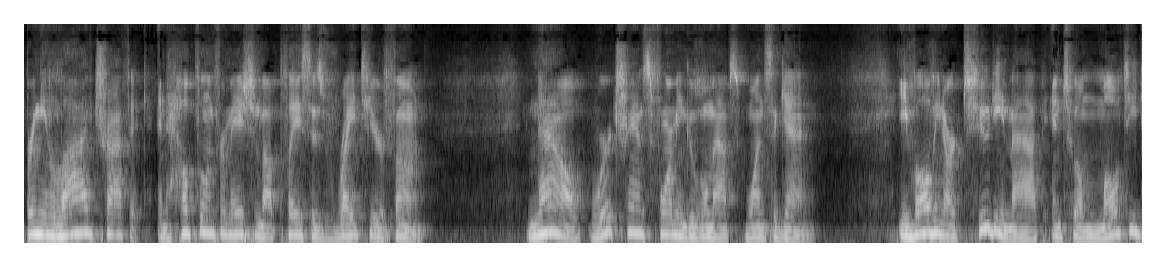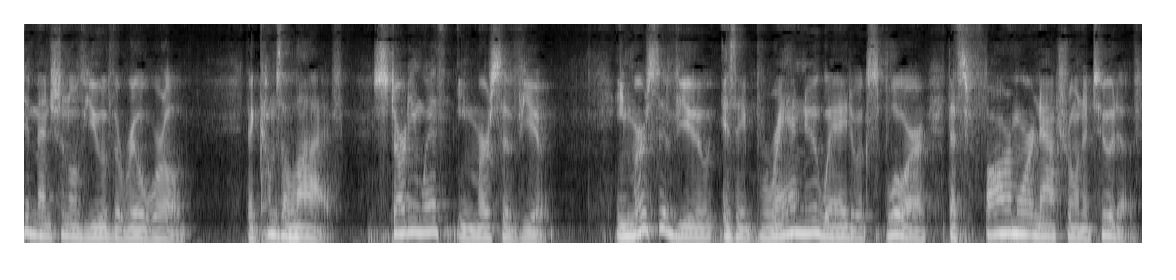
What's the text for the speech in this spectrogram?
bringing live traffic and helpful information about places right to your phone. Now, we're transforming Google Maps once again, evolving our 2D map into a multi-dimensional view of the real world that comes alive, starting with immersive view. Immersive view is a brand new way to explore that's far more natural and intuitive.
